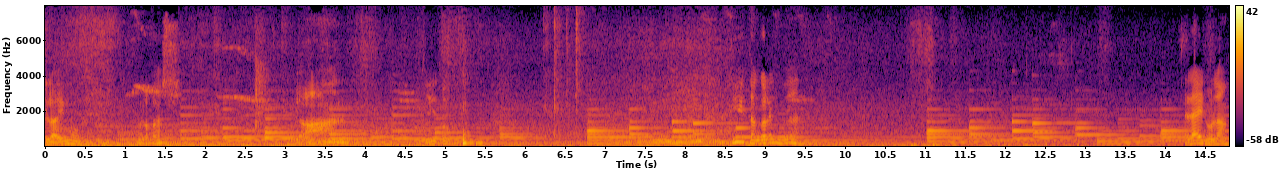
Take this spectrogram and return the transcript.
Ilain mo. Malakas. Yan. Dito. Eh, tanggalin mo yan. Alayin mo lang.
